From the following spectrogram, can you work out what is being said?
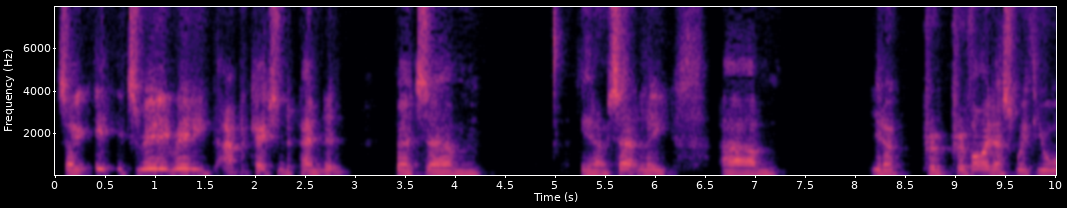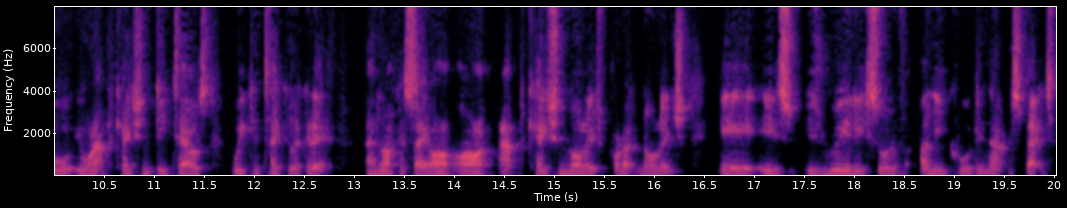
so it, it's really really application dependent, but um, you know certainly um, you know pro- provide us with your your application details we can take a look at it and like i say our, our application knowledge product knowledge is is really sort of unequaled in that respect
